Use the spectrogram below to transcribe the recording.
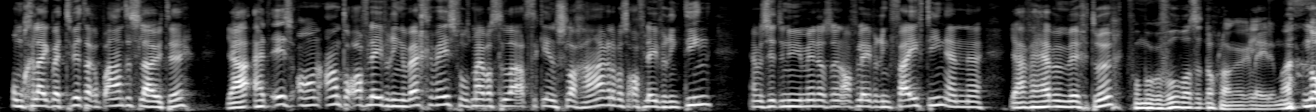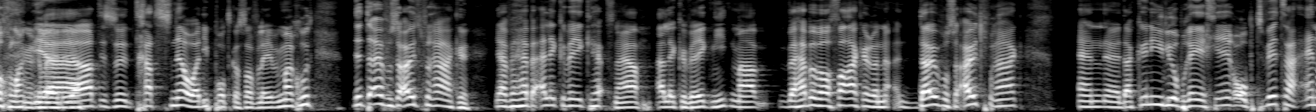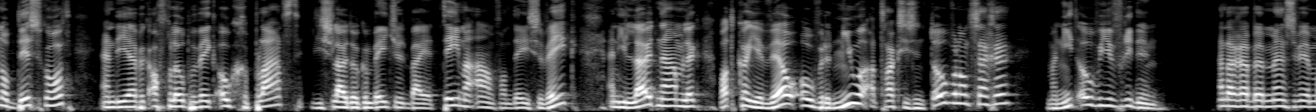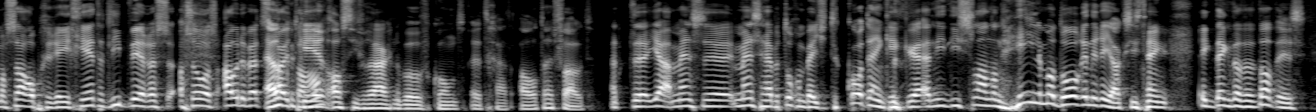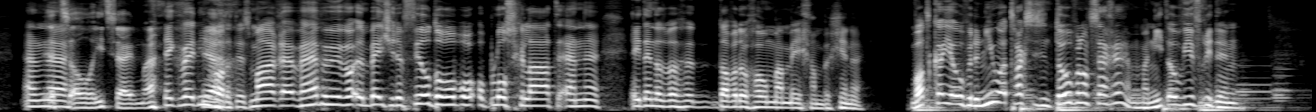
Om gelijk bij Twitter op aan te sluiten. Ja, het is al een aantal afleveringen weg geweest. Volgens mij was de laatste keer een Slagharen. Dat was aflevering 10. En we zitten nu inmiddels in aflevering 15. En eh, ja, we hebben hem weer terug. Voor mijn gevoel was het nog langer geleden. Maar Nog langer geleden. Ja, Ja. het, is, eh, het gaat snel, hè, die podcastaflevering. Maar goed, de duivelse uitspraken. Ja, we hebben elke week... Nou ja, elke week niet. Maar we hebben wel vaker een duivelse uitspraak. En eh, daar kunnen jullie op reageren op Twitter en op Discord. En die heb ik afgelopen week ook geplaatst. Die sluit ook een beetje bij het thema aan van deze week. En die luidt namelijk... Wat kan je wel over de nieuwe attracties in Toverland zeggen... maar niet over je vriendin? En daar hebben mensen weer massaal op gereageerd. Het liep weer eens zoals ouderwets uit elke de keer hand. als die vraag naar boven komt, het gaat altijd fout. Het, eh, ja, mensen, mensen hebben toch een beetje tekort, denk ik. Eh, en die, die slaan dan helemaal door in de reacties. Denk, ik denk dat het dat is. En eh, het zal wel iets zijn, maar... ik weet niet Ja. wat het is. Maar eh, we hebben weer een beetje de filter op, op losgelaten. En eh, ik denk dat we, dat we er gewoon maar mee gaan beginnen. Wat kan je over de nieuwe attracties in Toverland zeggen, maar niet over je vriendin?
